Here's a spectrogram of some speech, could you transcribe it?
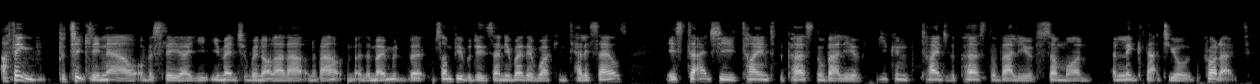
I think particularly now, obviously, you, you, mentioned we're not allowed out and about at the moment, but some people do this anyway. They work in telesales. Is to actually tie into the personal value of you can tie into the personal value of someone and link that to your product.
